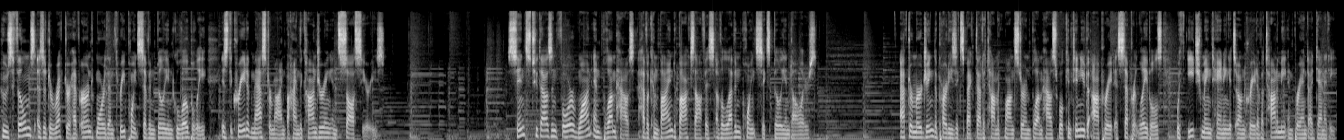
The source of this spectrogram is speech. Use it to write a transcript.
whose films as a director have earned more than 3.7 billion globally, is the creative mastermind behind the Conjuring and Saw series. Since 2004, Wan and Blumhouse have a combined box office of $11.6 billion. After merging, the parties expect that Atomic Monster and Blumhouse will continue to operate as separate labels, with each maintaining its own creative autonomy and brand identity.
